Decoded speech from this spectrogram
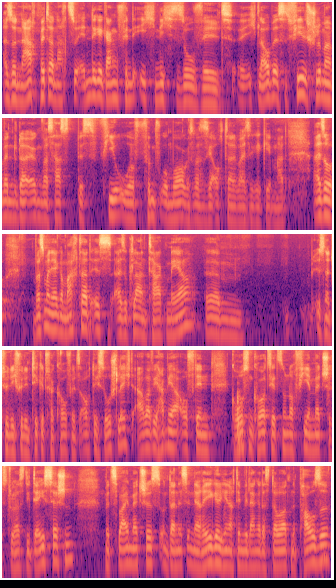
also nach Mitternacht zu Ende gegangen, finde ich nicht so wild. Ich glaube, es ist viel schlimmer, wenn du da irgendwas hast bis 4 Uhr, 5 Uhr morgens, was es ja auch teilweise gegeben hat. Also, was man ja gemacht hat, ist, also klar, ein Tag mehr. Ähm, ist natürlich für den Ticketverkauf jetzt auch nicht so schlecht, aber wir haben ja auf den großen Courts jetzt nur noch vier Matches. Du hast die Day Session mit zwei Matches und dann ist in der Regel, je nachdem wie lange das dauert, eine Pause,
